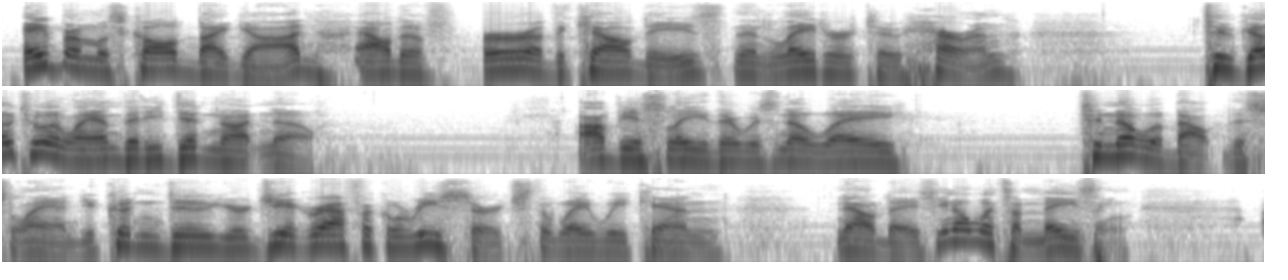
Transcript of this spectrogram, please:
Abram was called by God out of Ur of the Chaldees, then later to Haran, to go to a land that he did not know. Obviously, there was no way to know about this land. You couldn't do your geographical research the way we can nowadays. You know what's amazing?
